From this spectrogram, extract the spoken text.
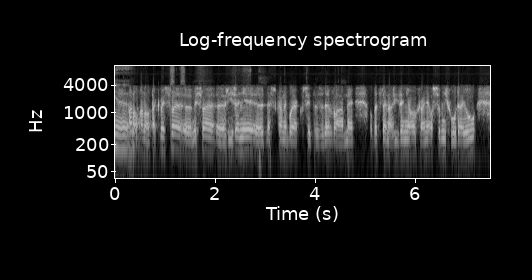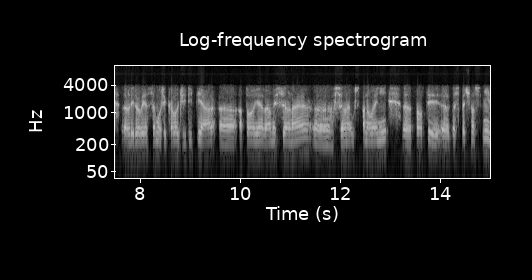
Eh, ano, ano, tak my jsme, my jsme řízeni dneska, nebo jako si zde vládne obecné nařízení o ochraně osobních údajů. Lidově se mu říkalo GDPR eh, a to je velmi silné, silné ustanovení, Eh, pro ty eh, bezpečnostní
